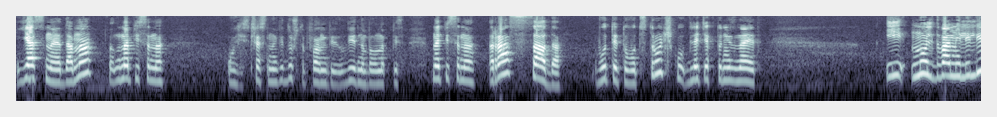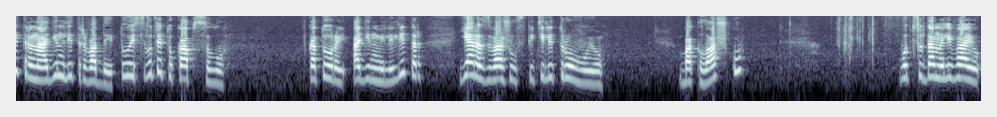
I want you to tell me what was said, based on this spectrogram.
ясная дана. Написано... Ой, сейчас наведу, чтобы вам видно было написано. Написано рассада. Вот эту вот строчку, для тех, кто не знает. И 0,2 мл на 1 литр воды. То есть вот эту капсулу, в которой 1 мл, я развожу в 5-литровую баклажку вот сюда наливаю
